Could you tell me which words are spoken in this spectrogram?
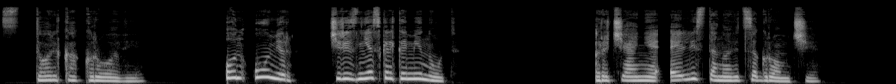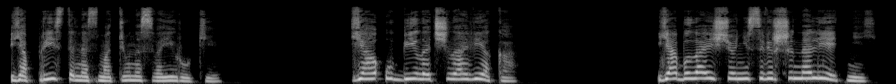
Столько крови. Он умер через несколько минут. Рычание Элли становится громче. Я пристально смотрю на свои руки. Я убила человека. Я была еще несовершеннолетней.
